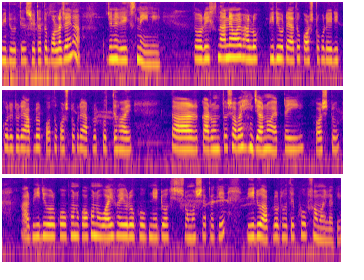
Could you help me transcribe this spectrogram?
ভিডিওতে সেটা তো বলা যায় না। জন্য রিস্ক নেইনি। তো রিস্ক না নেওয়াই ভালো। ভিডিওটা এত কষ্ট করে এডিট করে টোরে আপলোড কত কষ্ট করে আপলোড করতে হয়। তার কারণ তো সবাই জানো একটাই কষ্ট। আর ভিডিওর কখনো কখনো ওয়াইফাইয়েরও খুব নেটওয়ার্ক সমস্যা থাকে। ভিডিও আপলোড হতে খুব সময় লাগে।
